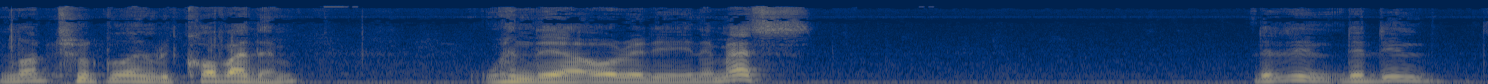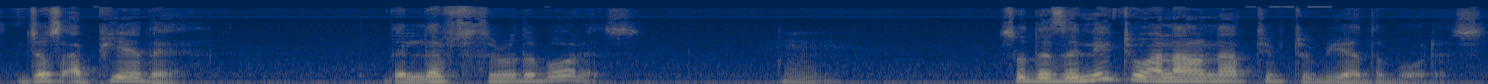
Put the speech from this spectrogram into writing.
not to go and recover them when they are already in a mess. They didn't, they didn't just appear there. They left through the borders. Hmm. So there's a need to allow NAPTIP to be at the borders.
